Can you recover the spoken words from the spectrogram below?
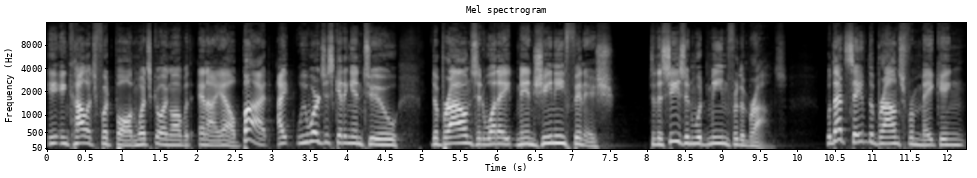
in college football and what's going on with NIL. But I we were just getting into the Browns and what a Mangini finish to the season would mean for the Browns. Would that save the Browns from making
